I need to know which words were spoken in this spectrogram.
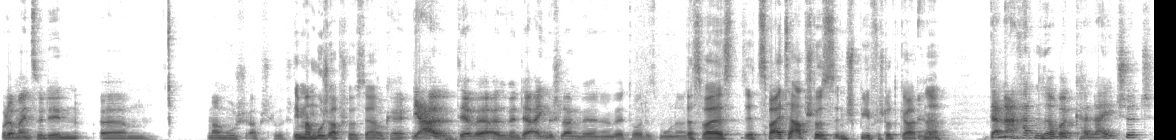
Oder meinst du den ähm, Mamouche-Abschluss? Den Mamouche-Abschluss, ja. Okay. Ja, der wäre, also wenn der eingeschlagen wäre, ne, wäre Tor des Monats. Das war jetzt der zweite Abschluss im Spiel für Stuttgart, Ja. ne? Danach hatten sie aber Kalajdzic,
